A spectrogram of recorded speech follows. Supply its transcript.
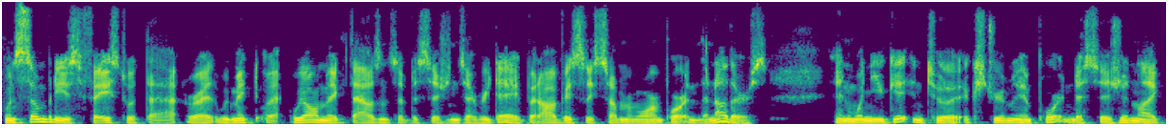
when somebody is faced with that, right? We make we all make thousands of decisions every day, but obviously some are more important than others. And when you get into an extremely important decision like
